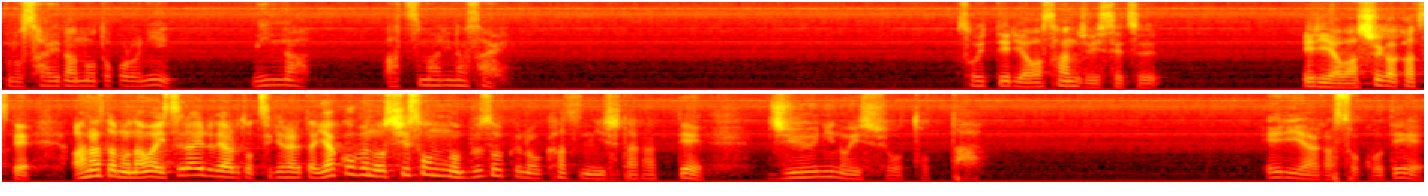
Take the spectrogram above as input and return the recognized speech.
この祭壇のところにみんな集まりなさい。そう言ってエリアは31節。エリアは主がかつてあなたの名はイスラエルであると告げられたヤコブの子孫の部族の数に従って12の石を取った。エリアがそこで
